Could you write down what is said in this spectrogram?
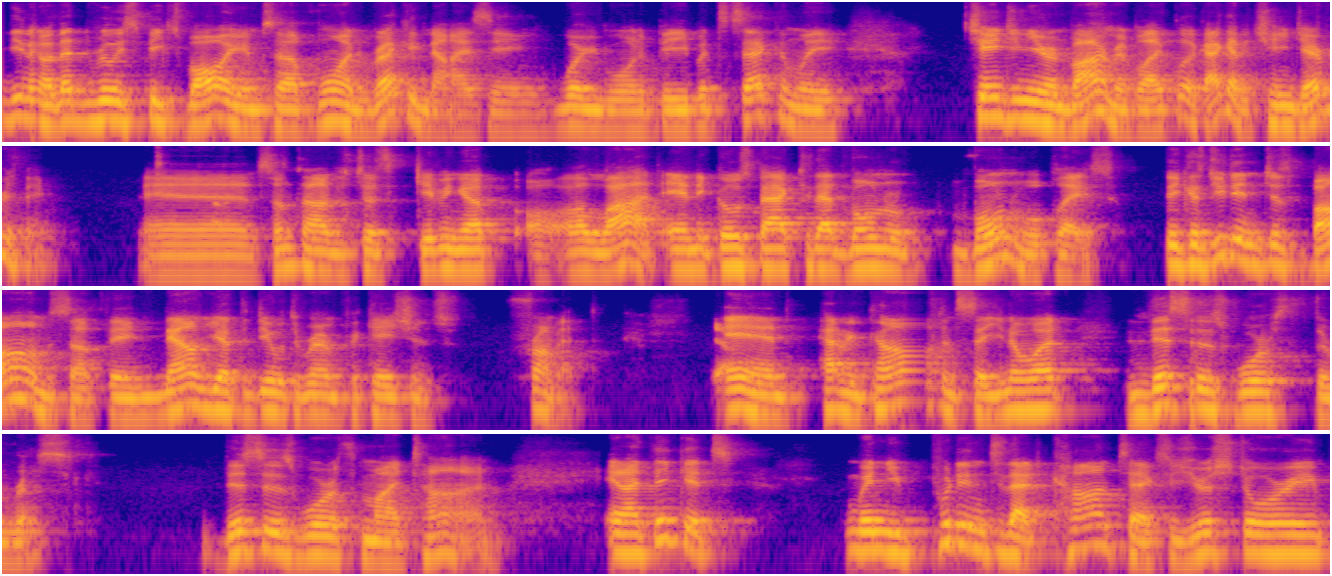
you know that really speaks volumes of one recognizing where you want to be but secondly changing your environment like look i got to change everything and sometimes just giving up a lot and it goes back to that vulnerable vulnerable place because you didn't just bomb something. Now you have to deal with the ramifications from it. Yeah. And having confidence say, you know what, this is worth the risk. This is worth my time. And I think it's when you put it into that context, is your story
